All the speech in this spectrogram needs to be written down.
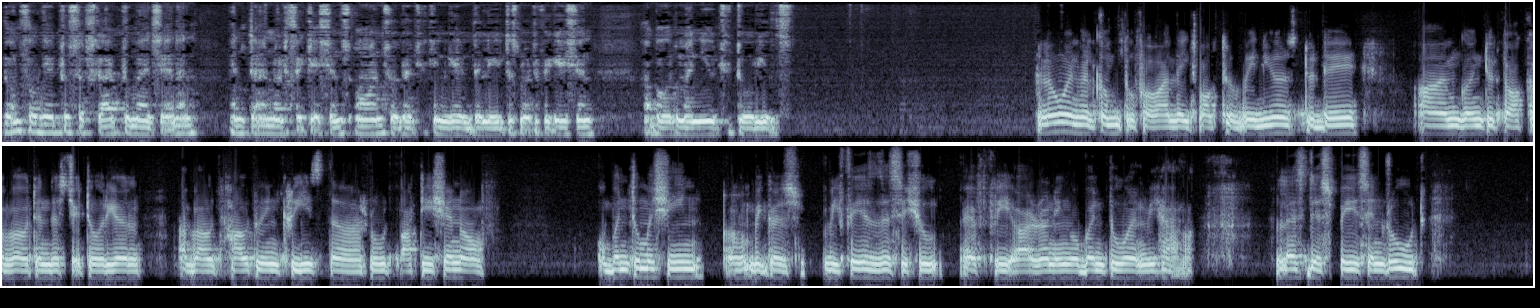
Don't forget to subscribe to my channel and turn notifications on so that you can get the latest notification about my new tutorials. Hello and welcome to Fawad Links walkthrough videos. Today I'm going to talk about in this tutorial about how to increase the root partition of Ubuntu machine um, because we face this issue if we are running Ubuntu and we have less disk space in root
